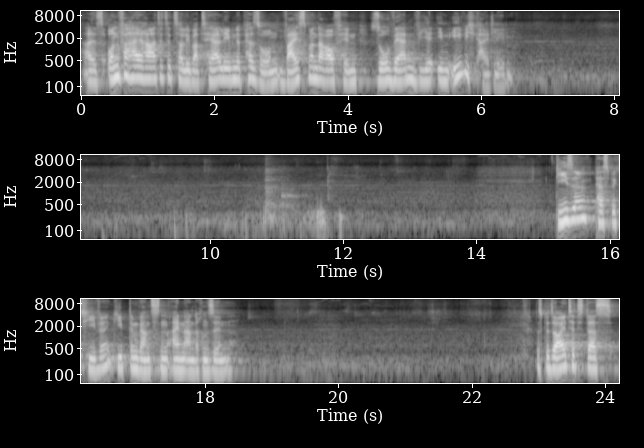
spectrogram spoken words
als unverheiratete, zölibatär lebende Person weist man darauf hin, so werden wir in Ewigkeit leben. Diese Perspektive gibt dem Ganzen einen anderen Sinn. Das bedeutet, dass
